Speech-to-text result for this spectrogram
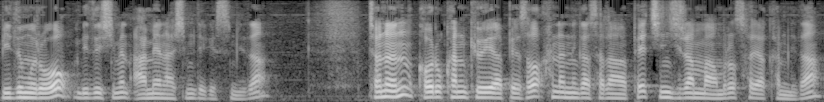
믿음으로 믿으시면 아멘 하시면 되겠습니다. 저는 거룩한 교회 앞에서 하나님과 사람 앞에 진실한 마음으로 서약합니다.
